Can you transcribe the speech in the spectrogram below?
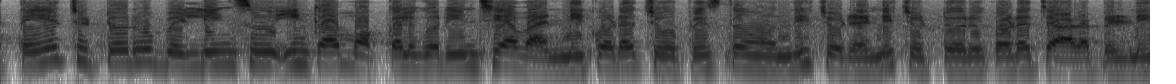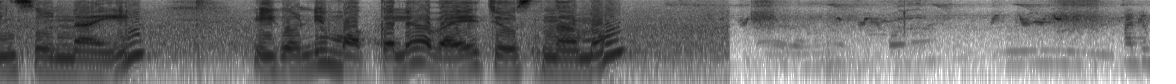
అత్తయ్య చుట్టూరు బిల్డింగ్స్ ఇంకా మొక్కల గురించి అవన్నీ కూడా చూపిస్తూ ఉంది. చూడండి చుట్టూరు కూడా చాలా బిల్డింగ్స్ ఉన్నాయి. ఇగోండి మొక్కలు అవే చూస్తున్నాము. అటు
